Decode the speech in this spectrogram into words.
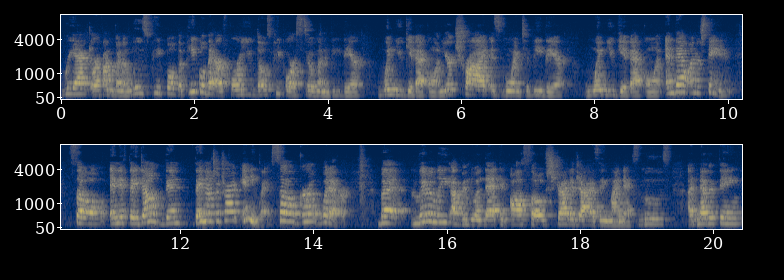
react or if I'm going to lose people. The people that are for you, those people are still going to be there when you get back on. Your tribe is going to be there when you get back on and they'll understand. So, and if they don't, then they not your tribe anyway. So, girl, whatever. But literally, I've been doing that and also strategizing my next moves. Another thing,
